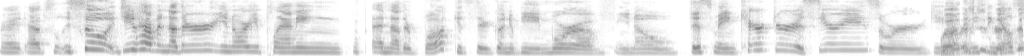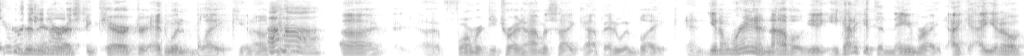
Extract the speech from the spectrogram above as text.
right, absolutely. So, do you have another, you know, are you planning another book? Is there going to be more of, you know, this main character, a series, or do you well, have anything a, else this you're is an interesting on? character, Edwin Blake, you know, uh-huh. uh, former Detroit homicide cop, Edwin Blake. And, you know, we're in a novel. You, you got to get the name right. I, I, you know,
